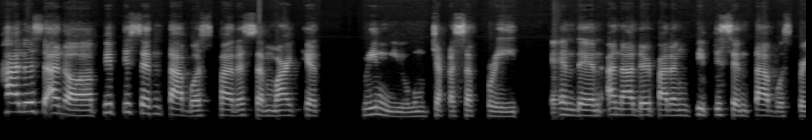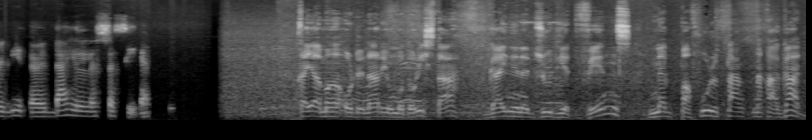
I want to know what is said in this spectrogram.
halos ano 50 centavos para sa market premium tsaka sa freight and then another parang 50 centavos per liter dahil sa CFD. Kaya mga ordinaryong motorista, gaya ni na Judy at Vince, nagpa-full tank na kaagad.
